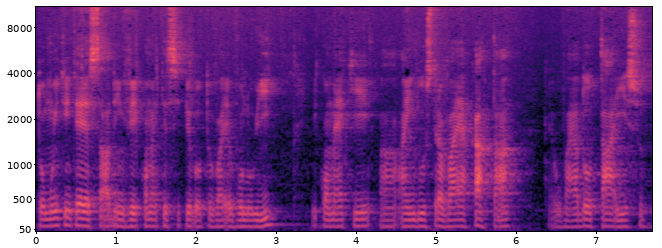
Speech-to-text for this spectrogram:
Estou é, muito interessado em ver como é que esse piloto vai evoluir e como é que a, a indústria vai acatar ou vai adotar isso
